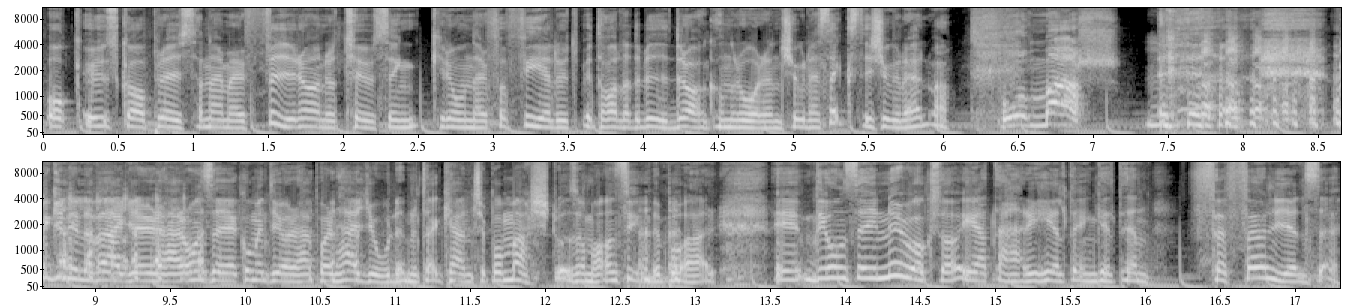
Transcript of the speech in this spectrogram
och eh, ska pröjsa närmare 400 000 kronor för felutbetalade bidrag under åren 2006 till 2011. På Mars! Men Gunilla vägrar ju det här. Hon säger jag kommer inte göra det här på den här jorden utan kanske på Mars då som Hans är inne på här. Eh, det hon säger nu också är att det här är helt enkelt en förföljelse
